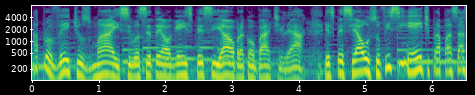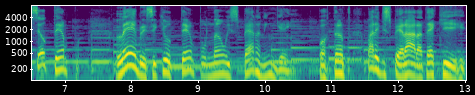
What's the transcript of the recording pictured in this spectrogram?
Aproveite-os mais se você tem alguém especial para compartilhar, especial o suficiente para passar seu tempo. Lembre-se que o tempo não espera ninguém. Portanto, pare de esperar até que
